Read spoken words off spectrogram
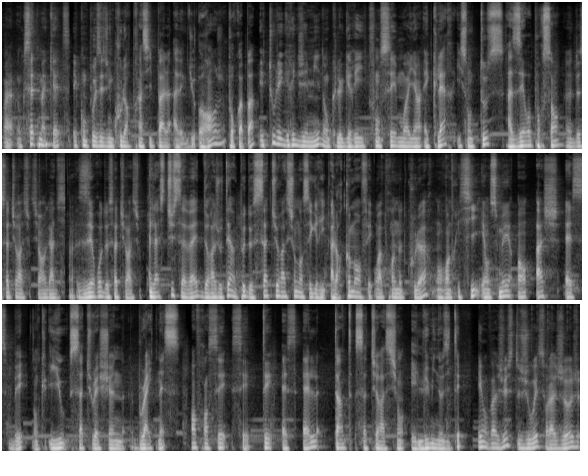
Voilà, donc cette maquette est composée d'une couleur principale avec du orange, pourquoi pas, et tous les gris que j'ai mis, donc le gris foncé, moyen et clair, ils sont tous à 0% euh, de saturation. Si on regarde ici, voilà, zéro de saturation. L'astuce, ça va être de rajouter un peu de saturation dans ces gris. Alors comment on fait? On va prendre couleur, on rentre ici et on se met en HSB, donc Hue Saturation Brightness. En français, c'est TSL, teinte, saturation et luminosité et on va juste jouer sur la jauge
